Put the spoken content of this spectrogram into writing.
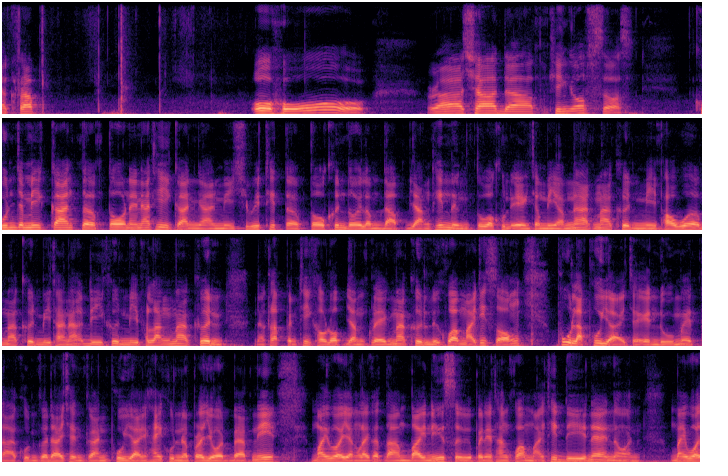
นะครับ โอ้โห ราชาดาบ King of Swords คุณจะมีการเติบโตในหน้าที่การงานมีชีวิตที่เติบโตขึ้นโดยลำดับอย่างที่หนึ่งตัวคุณเองจะมีอำนาจมากขึ้น มี power มากขึ้น มีฐานะดีขึ้น มีพลังมากขึ้นนะครับเป็นที่เคารพยำเกรงมากขึ้น หรือความหมายที่สองผู้หลักผู้ใหญ่จะเอ็นดูเมตตาคุณก็ได้เช่นกัน ผู้ใหญ่ให้คุณประโยชน์แบบนี้ ไม่ว่าอย่างไรก็ตามใบนี้สื่อไปในทางความหมายที่ดีแน่นอน ไม่ว่า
